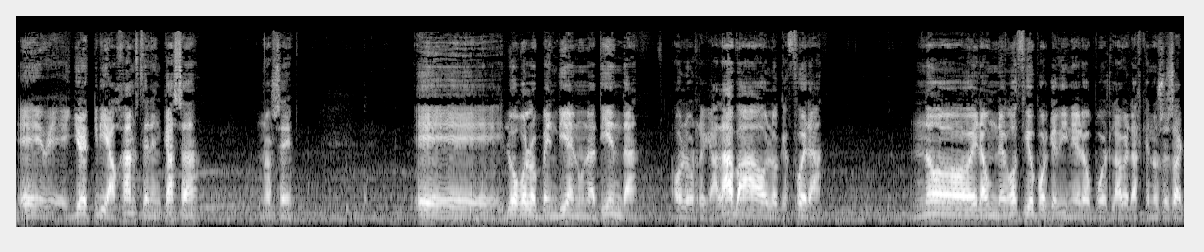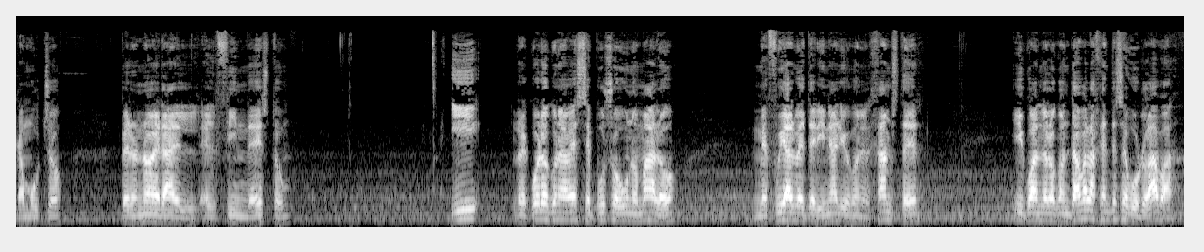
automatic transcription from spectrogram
Eh, yo he criado hámster en casa, no sé, eh, luego los vendía en una tienda, o los regalaba, o lo que fuera. No era un negocio porque dinero, pues la verdad es que no se saca mucho, pero no era el, fin de esto. Y recuerdo que una vez se puso uno malo, me fui al veterinario con el hámster, y cuando lo contaba la gente se burlaba.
